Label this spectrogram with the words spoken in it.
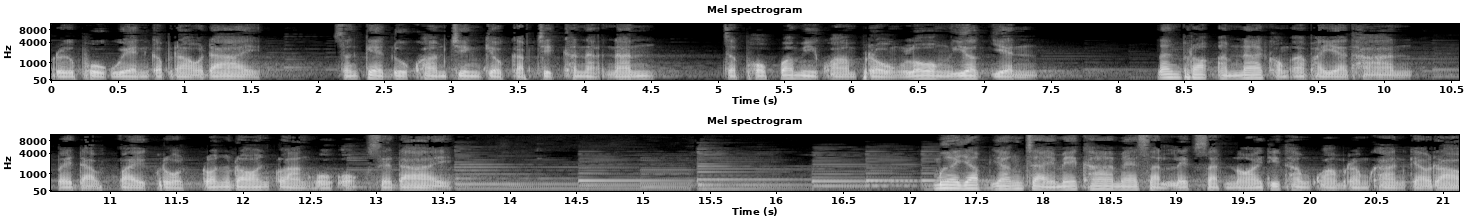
หรือผูกเวรกับเราได้ สังเกตดูความจริงเกี่ยวกับจิตขณะนั้น จะพบว่ามีความโปร่งโล่งเยือกเย็น นั่นเพราะอำนาจของอภัยทาน ไปดับไฟโกรธร้อนๆกลางหัวอกเสียได้ เมื่อยับยั้งใจไม่ฆ่าแม้สัตว์เล็กสัตว์น้อยที่ทำความรำคาญแก่เรา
